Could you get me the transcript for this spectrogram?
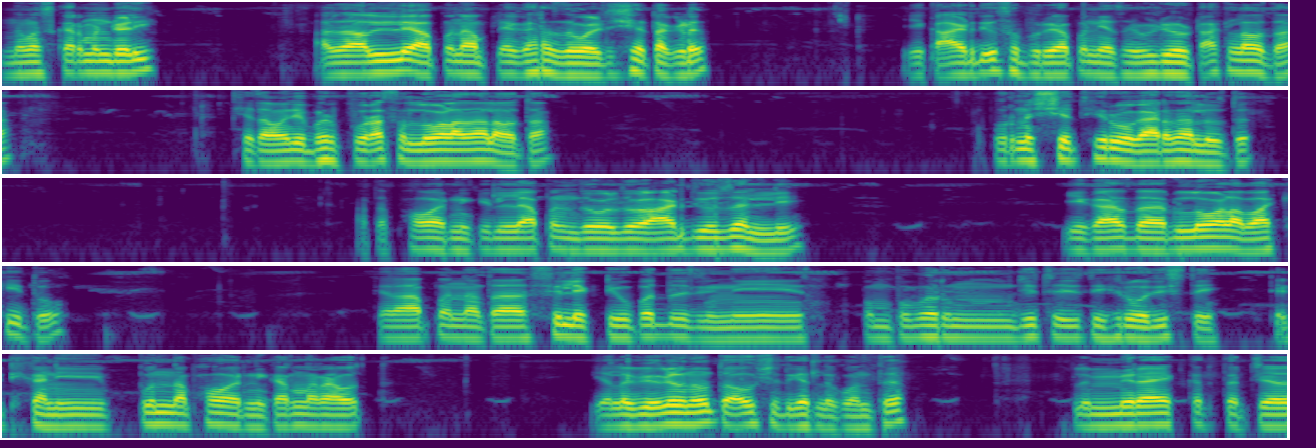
नमस्कार मंडळी. आज आलेलो आपण आपल्या घराजवळच्या शेताकडं. एक आठ दिवसापूर्वी आपण याचा व्हिडिओ टाकला होता. शेतामध्ये भरपूर असा लोळा झाला होता. पूर्ण शेत हिरवगार झालं होतं. आता फवारणी केलेली आपण जवळजवळ आठ दिवस झालेले. एक अर्धा लोळा बाकी तो. त्याला आपण आता सिलेक्टिव्ह पद्धतीने पंप भरून जिथे जिथे हिरवं दिसते त्या ठिकाणी पुन्हा फवारणी करणार आहोत. याला वेगळं नव्हतं औषध घेतलं कोणतं. आपलं मिरा एकाहत्तरच्या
